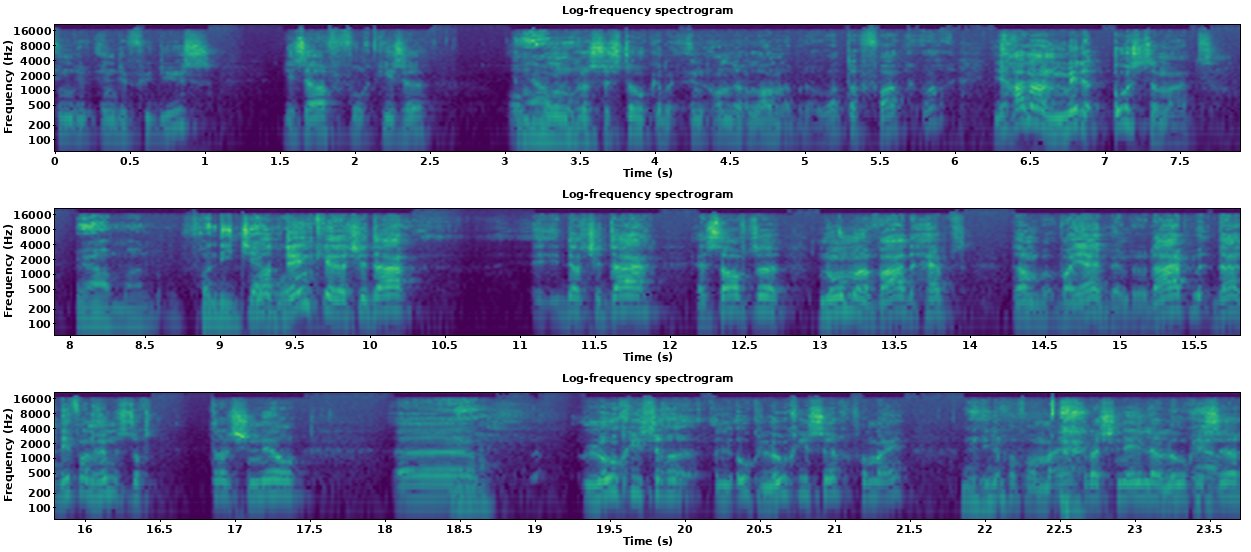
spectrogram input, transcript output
indi- individu's die zelf ervoor kiezen om Ja, onrust te stoken in andere landen, bro. What the fuck? Je gaat naar het Midden-Oosten, maat. Ja, man. Van die Jack... Wat denk je dat je daar, dat je daar hetzelfde normen en waarden hebt dan waar jij bent, bro? Daar heb, daar, die van hun is toch traditioneel eh, Ja. logischer, ook logischer voor mij. In ieder geval voor mij, traditionele, logischer.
